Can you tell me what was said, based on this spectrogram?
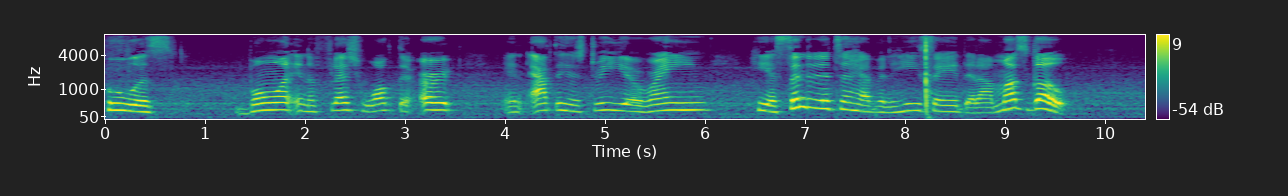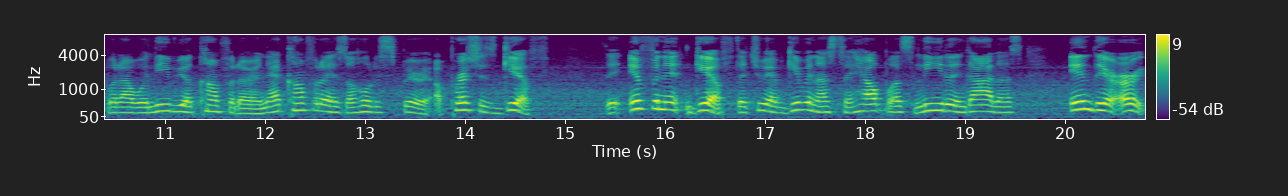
who was born in the flesh, walked the earth, and after his three year reign, he ascended into heaven he said that I must go, but I will leave you a comforter. And that comforter is the Holy Spirit, a precious gift, the infinite gift that you have given us to help us, lead and guide us in their earth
